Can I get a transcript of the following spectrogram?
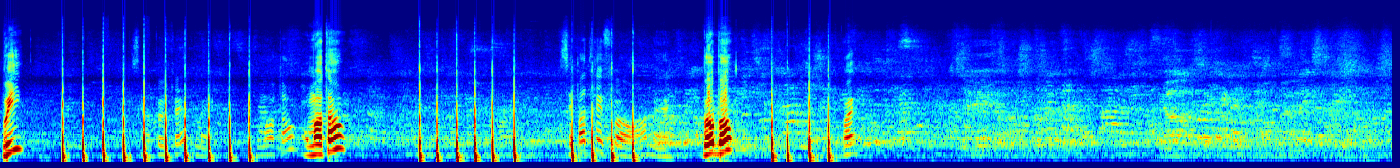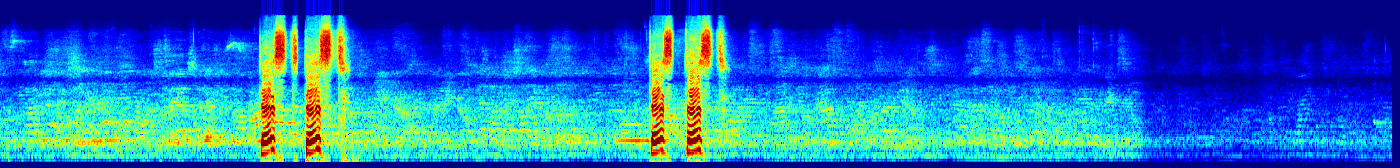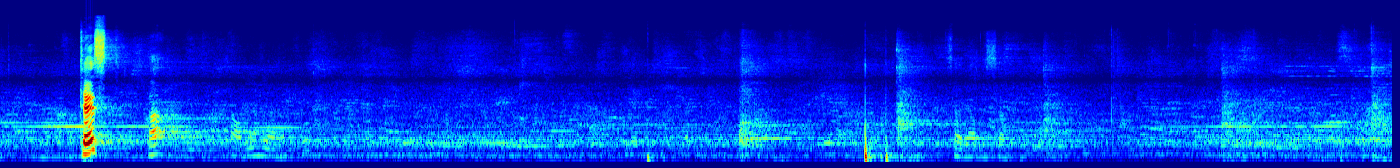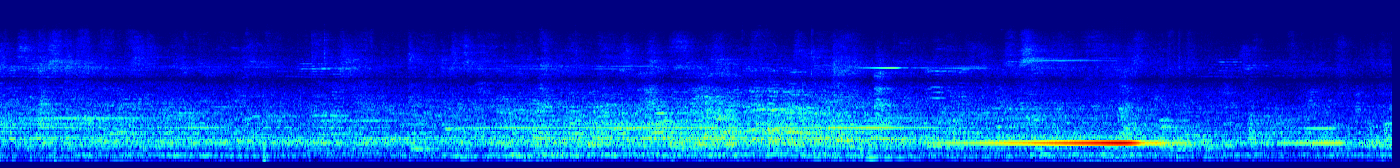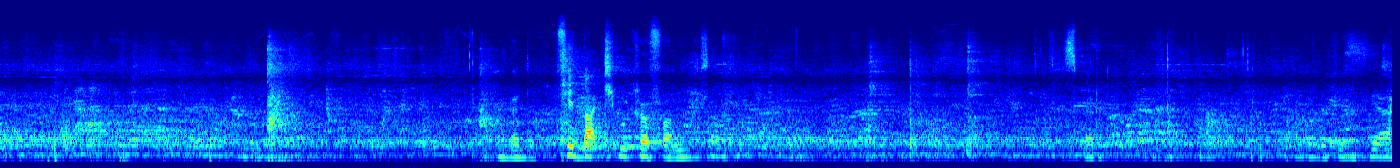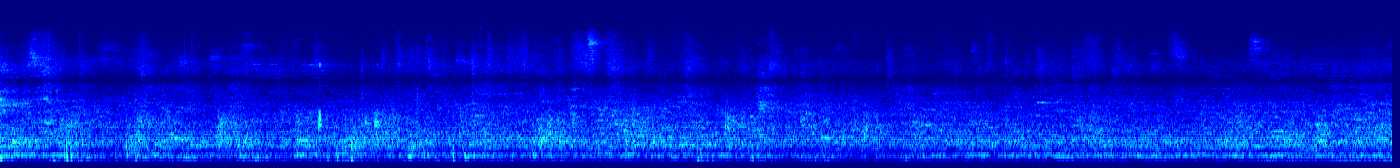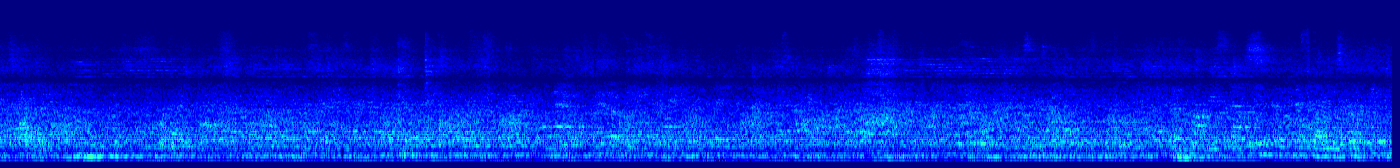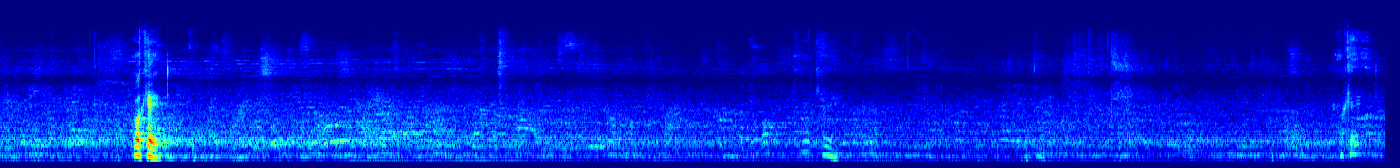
Oui? C'est un peu faible, mais on m'entend? On m'entend? C'est pas très fort, hein, mais... Bon, bon. Ouais. Test, test. Test, test. Selbsttest Microphone. So. It's better. Yeah. Okay.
